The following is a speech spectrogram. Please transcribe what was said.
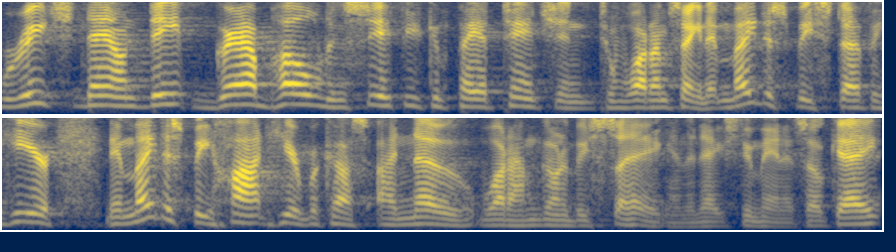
reach down deep, grab hold, and see if you can pay attention to what I'm saying. It may just be stuffy here, and it may just be hot here because I know what I'm going to be saying in the next few minutes, okay?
